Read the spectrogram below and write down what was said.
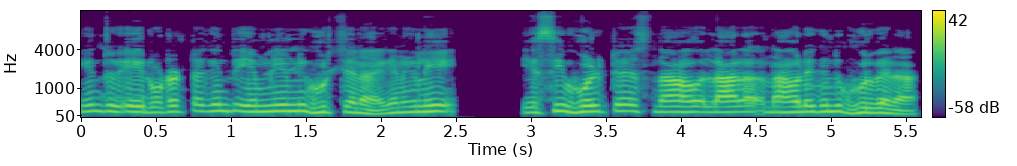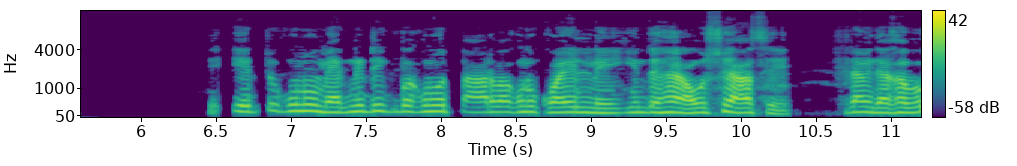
কিন্তু এই রোটারটা কিন্তু এমনি এমনি ঘুরছে না। এখানে গেলে এসি ভোল্টেজ না না হলে কিন্তু ঘুরবে না। এর তো কোনো ম্যাগনেটিক বা কোনো তার বা কোনো কয়েল নেই। কিন্তু হ্যাঁ অবশ্যই আছে। সেটা আমি দেখাবো।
